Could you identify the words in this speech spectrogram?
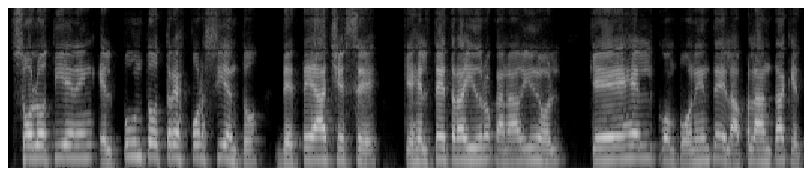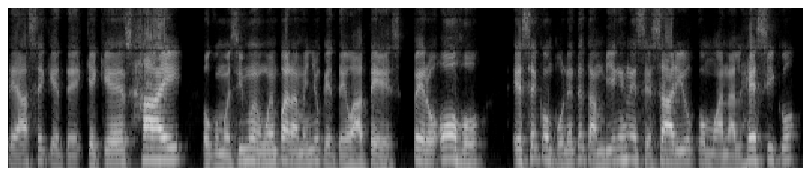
solo tienen el 0.3% de THC, que es el tetrahidrocannabinol, que es el componente de la planta que te hace que, te, que quedes high, o como decimos en buen panameño, que te batees. Pero ojo, ese componente también es necesario como analgésico,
